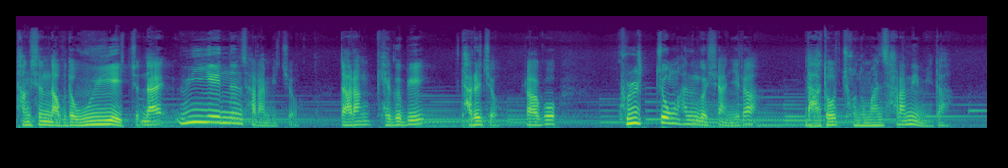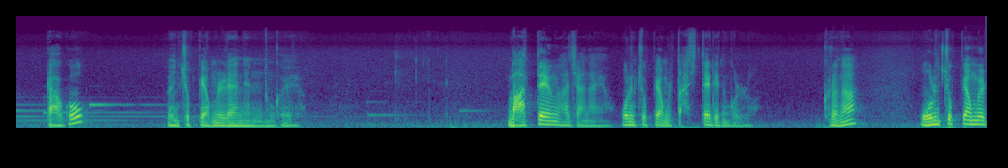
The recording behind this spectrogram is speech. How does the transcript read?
당신은 나보다 위에 있죠. 나 위에 있는 사람이죠. 나랑 계급이 다르죠. 라고 굴종하는 것이 아니라 나도 존엄한 사람입니다. 라고 왼쪽 뺨을 내내는 거예요. 맞대응하지 않아요. 오른쪽 뺨을 다시 때리는 걸로. 그러나 오른쪽 뺨을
